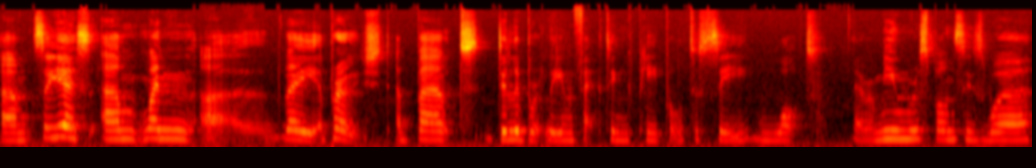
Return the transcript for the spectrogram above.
um, so yes, um, when uh, they approached about deliberately infecting people to see what their immune responses were.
